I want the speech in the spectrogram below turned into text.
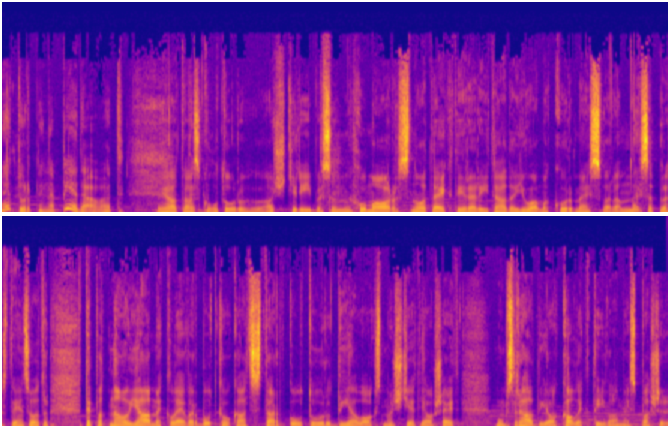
neturpina piedāvāt. Jā, tās kultūru atšķirības un humors noteikti ir arī tāda joma, kur mēs varam nesaprast viens otru. Tepat nav jāmeklē varbūt kaut kāds starpkultūru dialogs. Man šķiet jau šeit mums radio kolektīvā mēs paši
